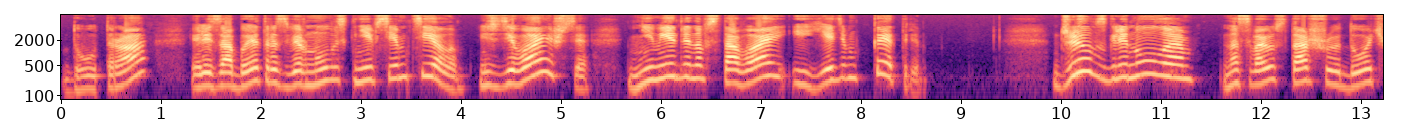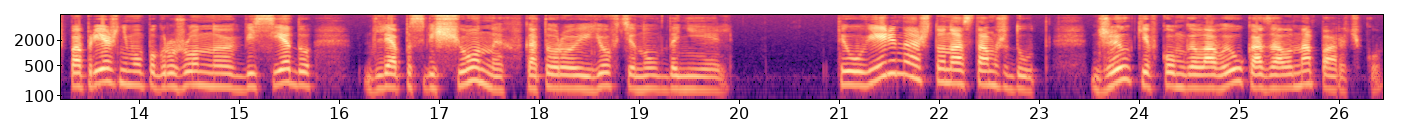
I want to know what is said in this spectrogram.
До утра? Элизабет развернулась к ней всем телом. Издеваешься? Немедленно вставай и едем к Кэтрин. Джилл взглянула на свою старшую дочь, по-прежнему погруженную в беседу для посвященных, в которую ее втянул Даниэль. Ты уверена, что нас там ждут? Джилл кивком головы указала на парочку.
